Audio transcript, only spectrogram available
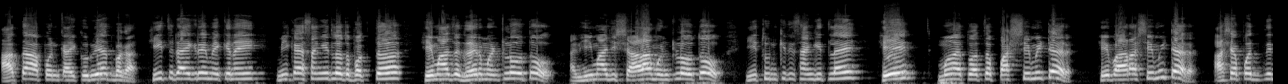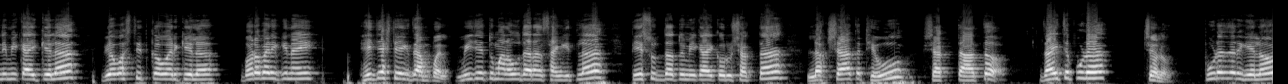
आता आपण काय करूयात? बघा हीच डायग्रॅम आहे की नाही? मी काय सांगितलं होतं फक्त? हे माझं घर म्हटलं होतं आणि ही माझी शाळा म्हटलं होतं. इथून किती सांगितलंय? हे महत्वाचं पाचशे मीटर हे बाराशे मीटर. अशा पद्धतीने मी काय केलं? व्यवस्थित कव्हर केलं. बरोबर आहे की नाही? हे जस्ट एक्झाम्पल मी जे तुम्हाला उदाहरण सांगितलं ते सुद्धा तुम्ही काय करू शकता? लक्षात ठेवू शकतात. जायचं पुढं? चलो. पुढे जर गेलो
